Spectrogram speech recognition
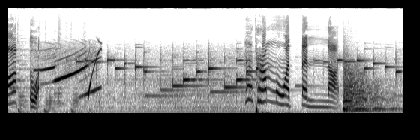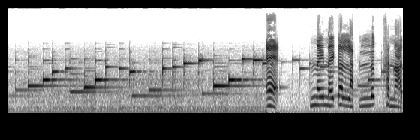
อบตัวเพราะมัวแต่นอน ไหนๆก็หลับลึกขนาด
